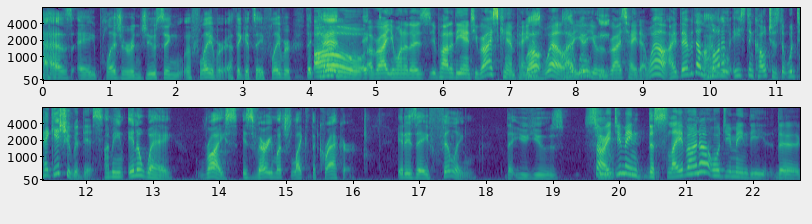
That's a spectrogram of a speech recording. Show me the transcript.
as a pleasure-inducing flavor. I think it's a flavor that can. Oh, it- all right. You're one of those. You're part of the anti-rice campaign Well, as well, I are you? You're eat- a rice hater. Well, I, there was a I lot will- of Eastern cultures that would take issue with this. I mean, in a way, rice is very much like the cracker. It is a filling that you use. Sorry, to- do you mean the slave owner or do you mean the the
